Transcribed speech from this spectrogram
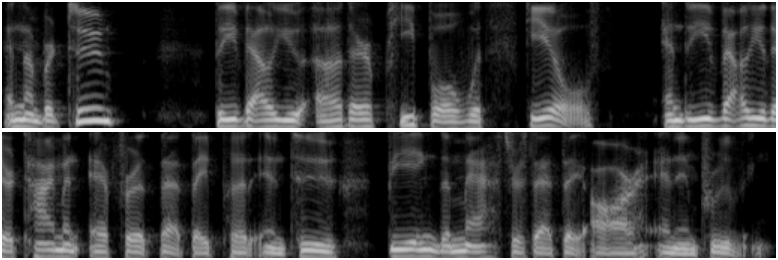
And number two, do you value other people with skills? And do you value their time and effort that they put into being the masters that they are and improving?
